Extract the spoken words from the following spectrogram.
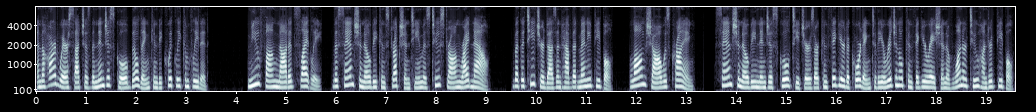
and the hardware such as the ninja school building can be quickly completed. Mu Feng nodded slightly. The Sand Shinobi construction team is too strong right now. But the teacher doesn't have that many people. Long Sha was crying. Sand Shinobi Ninja school teachers are configured according to the original configuration of 1 or 200 people.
